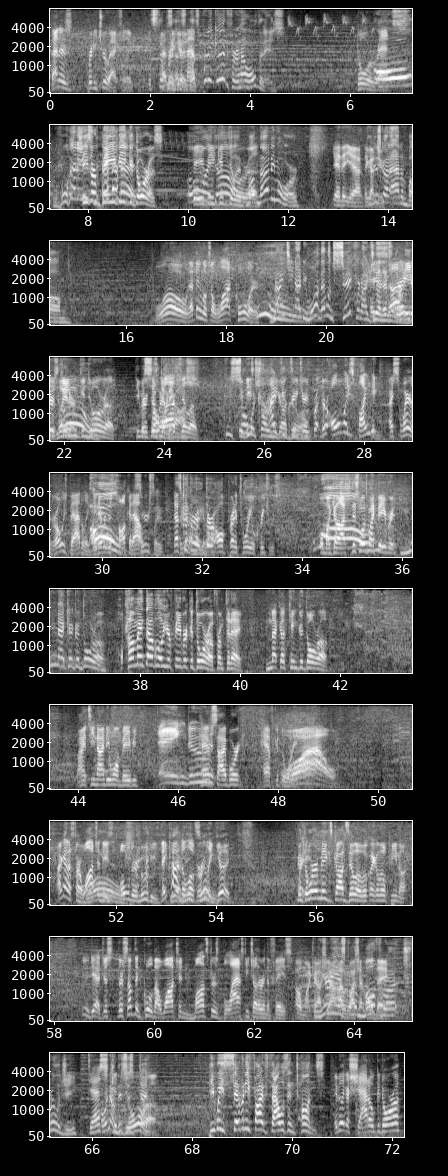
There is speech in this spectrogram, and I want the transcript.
That is pretty true, actually. It's still That's- pretty good. mad. That's pretty good for how old it is. Dorats. What is These are that? baby Ghidorahs. Oh Baby my God. Ghidorah. Well, not anymore. Yeah, they, yeah, they They got just nuked. got atom bombed. Whoa, that thing looks a lot cooler. 1991. That looks sick for 1991. Yeah, that's 30 years King later. Ghidorah He was versus so Oh gosh. Godzilla. He's so Dude, much these stronger than kaiju Godzilla. creatures, bro, they're always fighting. I swear, they're always battling. They never just Oh! talk it out. Seriously. That's because gotta they're they're all predatorial creatures. Oh my gosh, this one's my favorite. Mecha Ghidorah. Comment down below your favorite Ghidorah from today. Mecha King Ghidorah. 1991, baby. Dang, dude. Half cyborg, half Ghidorah. Wow. I gotta start watching these older movies. They kind of me look really good. Ghidorah makes Godzilla look like a little peanut. Dude, yeah, just there's something cool about watching monsters blast each other in the face. Oh my And gosh, here yeah, he I would from watch the that all day. Mothra trilogy. Des Oh, no, this is Ghidorah. He weighs 75,000 tons. Maybe like a Shadow Ghidorah?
